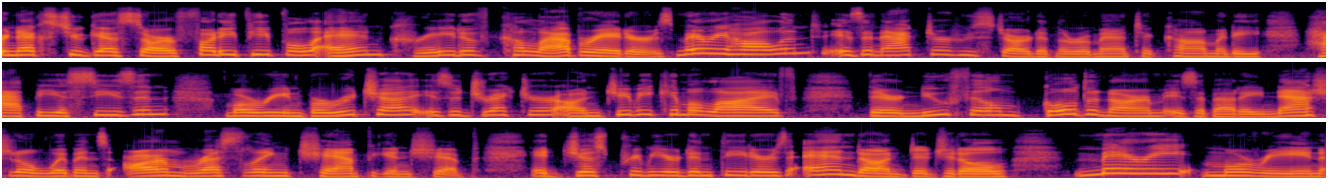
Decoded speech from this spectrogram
Our next two guests are funny people and creative collaborators. Mary Holland is an actor who starred in the romantic comedy Happiest Season. Maureen Bharoocha is a director on Jimmy Kimmel Live. Their new film, Golden Arm, is about a national women's arm wrestling championship. It just premiered in theaters and on digital. Mary, Maureen,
